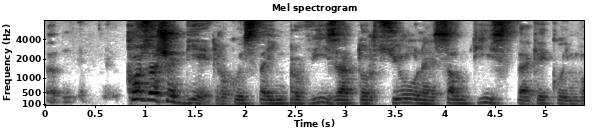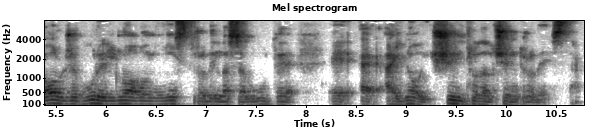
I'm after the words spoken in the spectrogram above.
Eh, Cosa c'è dietro questa improvvisa torsione salutista che coinvolge pure il nuovo ministro della salute eh, ai noi, scelto dal centrodestra.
